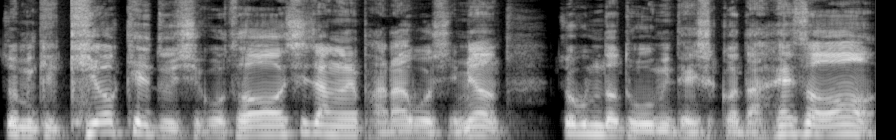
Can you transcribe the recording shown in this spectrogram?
좀 이렇게 기억해 두시고서 시장을 바라보시면 조금 더 도움이 되실 거다 해서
